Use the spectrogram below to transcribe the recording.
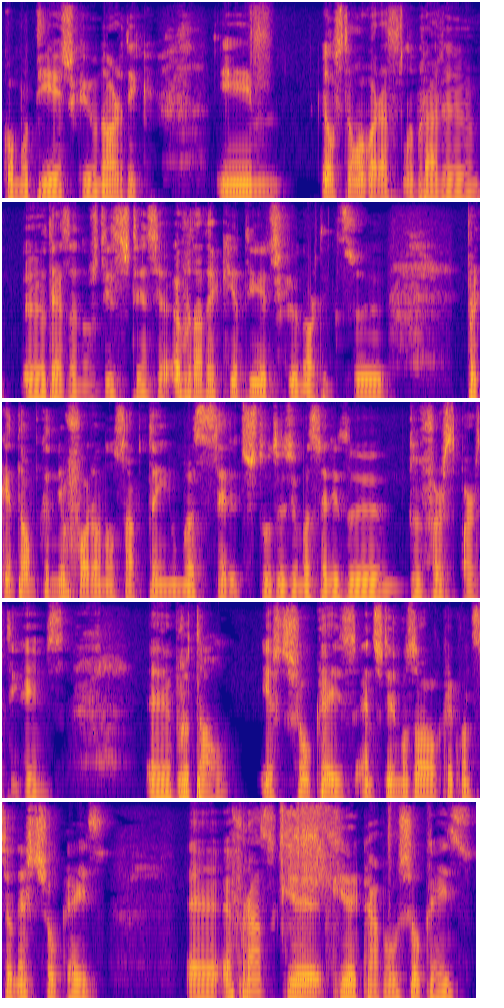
como THQ Nordic. E eles estão agora a celebrar eh, eh, 10 anos de existência. A verdade é que a THQ Nordic, se, para quem está um bocadinho fora ou não sabe, tem uma série de estúdios e uma série de, de first party games eh, brutal. Este showcase, antes de irmos ao que aconteceu neste showcase, eh, a frase que, que acaba o showcase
